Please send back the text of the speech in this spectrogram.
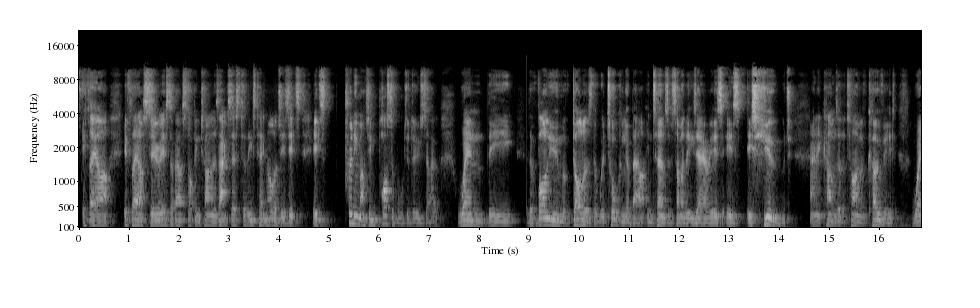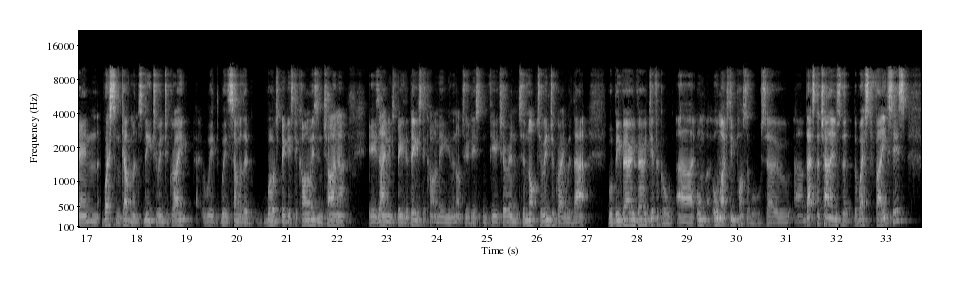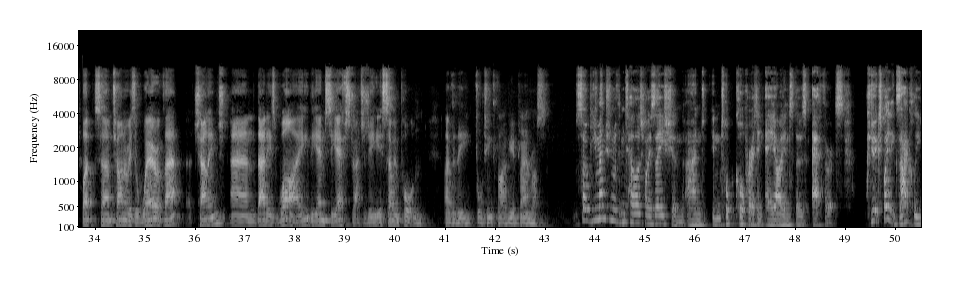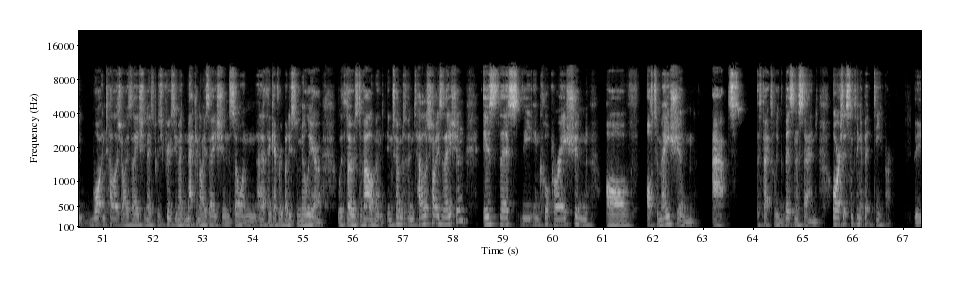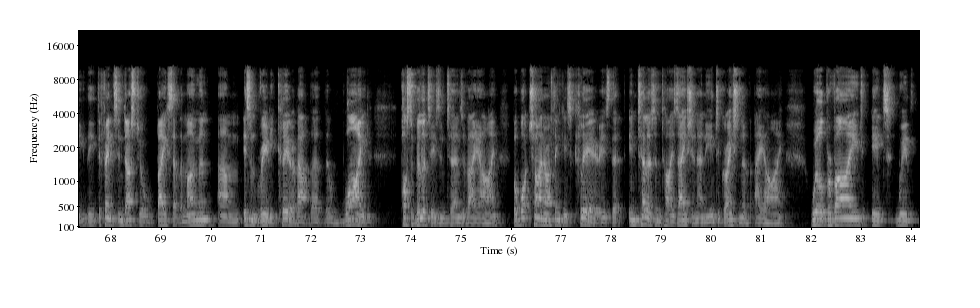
if they are if they are serious about stopping China's access to these technologies. It's it's pretty much impossible to do so when the the volume of dollars that we're talking about in terms of some of these areas is is huge and it comes at a time of covid when western governments need to integrate with with some of the world's biggest economies and china is aiming to be the biggest economy in the not too distant future, and to not to integrate with that would be very, very difficult, uh, almost impossible. So um, that's the challenge that the West faces. But um, China is aware of that challenge, and that is why the MCF strategy is so important over the 14th five year plan, Ross. So you mentioned with intelligentization and incorporating AI into those efforts. Could you explain exactly what intelligentization is? Because you previously meant mechanization, and so on, and I think everybody's familiar with those development. In terms of intelligentization, is this the incorporation of automation at effectively the business end, or is it something a bit deeper? The, the defence industrial base at the moment um, isn't really clear about the, the wide possibilities in terms of AI. But what China, I think, is clear is that intelligentization and the integration of AI will provide it with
